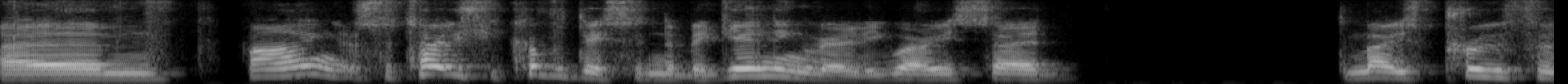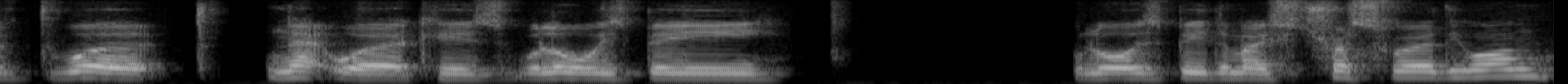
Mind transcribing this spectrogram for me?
um, I think Satoshi covered this in the beginning, really, where he said the most proof of the work network is will always be will always be the most trustworthy one.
